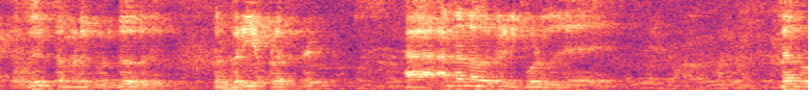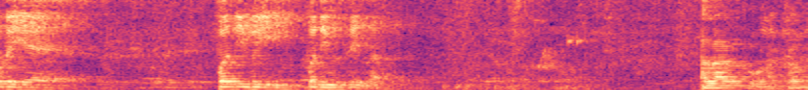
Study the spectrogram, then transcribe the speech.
இந்த உயிர் தமிழுக்கு வந்து ஒரு ஒரு பெரிய ப்ளஸ்ஸு அண்ணன் அவர்கள் இப்பொழுது தன்னுடைய பதிவை பதிவு செய்வார். எல்லாருக்கும் வணக்கம்.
